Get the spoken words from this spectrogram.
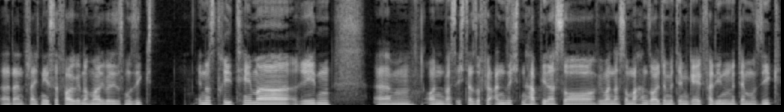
äh, dann vielleicht nächste Folge nochmal über dieses Musikindustrie-Thema reden. Ähm, und was ich da so für Ansichten habe, wie das so, wie man das so machen sollte mit dem Geldverdienen, mit der Musik.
